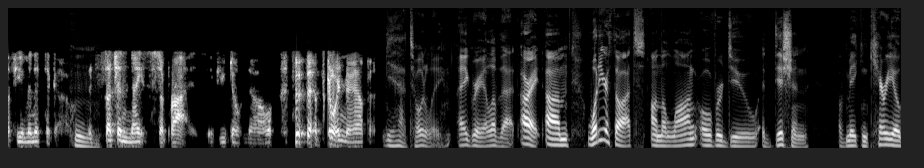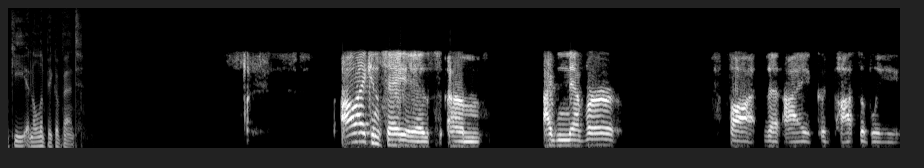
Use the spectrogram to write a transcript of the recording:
a few minutes ago? Hmm. It's such a nice surprise if you don't know that that's going to happen. Yeah, totally. I agree. I love that. All right. Um, what are your thoughts on the long overdue addition of making karaoke an Olympic event? All I can say is um, I've never thought that I could possibly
